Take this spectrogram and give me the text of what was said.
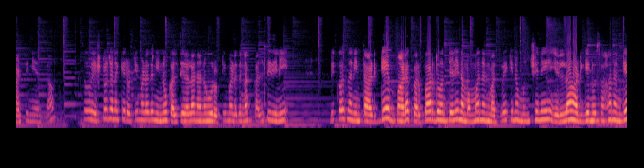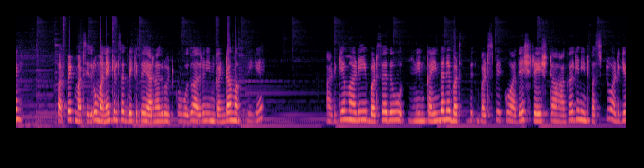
ಮಾಡ್ತೀನಿ ಅಂತ. ಸೊ, ಎಷ್ಟೋ ಜನಕ್ಕೆ ರೊಟ್ಟಿ ಮಾಡೋದನ್ನ ಇನ್ನೂ ಕಲ್ತಿರಲ್ಲ. ನಾನು ರೊಟ್ಟಿ ಮಾಡೋದನ್ನು ಕಲ್ತಿದ್ದೀನಿ. ಬಿಕಾಸ್ ನಾನು ಇಂಥ ಅಡುಗೆ ಮಾಡೋಕ್ಕೆ ಬರಬಾರ್ದು ಅಂತೇಳಿ ನಮ್ಮಮ್ಮ ನನ್ನ ಮದುವೆಗಿನ ಮುಂಚೆನೇ ಎಲ್ಲ ಅಡುಗೆನೂ ಸಹ ನನಗೆ ಪರ್ಫೆಕ್ಟ್ ಮಾಡಿಸಿದ್ರು. ಮನೆ ಕೆಲಸಕ್ಕೆ ಬೇಕಿದ್ದರೆ ಯಾರನ್ನಾದರೂ ಇಟ್ಕೋಬೋದು. ಆದರೆ ನಿನ್ನ ಗಂಡ ಮಕ್ಕಳಿಗೆ ಅಡುಗೆ ಮಾಡಿ ಬಡಿಸೋದು ನಿನ್ನ ಕೈಯಿಂದನೇ ಬಡ್ಸ್, ಬಡಿಸ್ಬೇಕು, ಅದೇ ಶ್ರೇಷ್ಠ. ಹಾಗಾಗಿ ನೀನು ಫಸ್ಟು ಅಡುಗೆ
